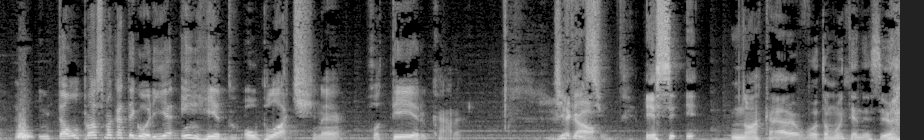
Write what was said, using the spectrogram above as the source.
então, próxima categoria, enredo, ou plot, né? Roteiro, cara. Difícil. Legal. Esse. Não, cara, eu tô muito tendencioso.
